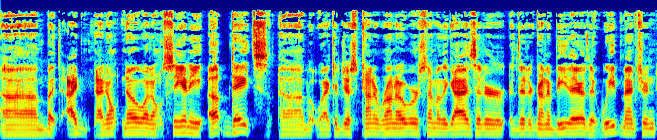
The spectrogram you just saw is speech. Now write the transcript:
Um, but I I don't know. I don't see any updates. Uh, but I could just kind of run over some of the guys that are that are going to be there that we've mentioned,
